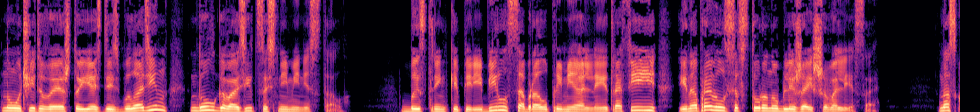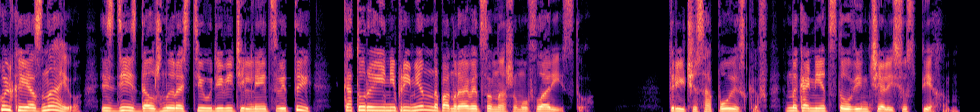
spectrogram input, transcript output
но учитывая, что я здесь был один, долго возиться с ними не стал. Быстренько перебил, собрал премиальные трофеи и направился в сторону ближайшего леса. Насколько я знаю, здесь должны расти удивительные цветы, которые непременно понравятся нашему флористу. Три часа поисков наконец-то увенчались успехом,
